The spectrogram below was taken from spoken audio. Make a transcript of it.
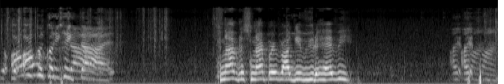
Yo, I would take, take that. Can I have the sniper if I give you the heavy? I, I fine.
